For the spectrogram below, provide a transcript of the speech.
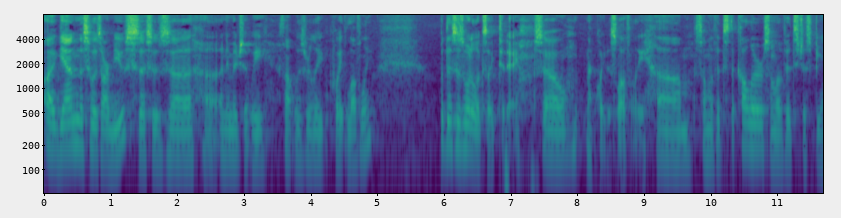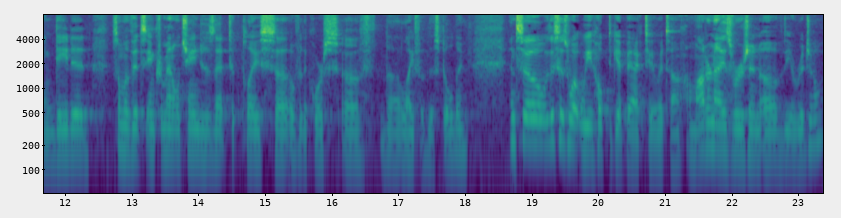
again, this was our muse. This is uh, uh, an image that we thought was really quite lovely. But this is what it looks like today. So, not quite as lovely. Um, some of it's the color, some of it's just being dated, some of it's incremental changes that took place uh, over the course of the life of this building. And so this is what we hope to get back to. It's a, a modernized version of the original,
